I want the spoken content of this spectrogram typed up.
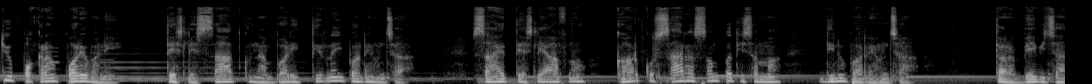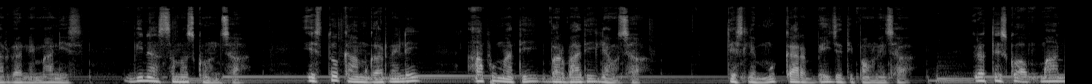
त्यो पक्राउ पर्यो भने त्यसले सात गुणा बढी तिर्नै पर्ने हुन्छ। सायद त्यसले आफ्नो घरको सारा सम्पत्तिसम्म दिनुपर्ने हुन्छ। तर बेविचार गर्ने मानिस बिना समझको हुन्छ। यस्तो काम गर्नेले आफूमाथि बर्बादी ल्याउँछ। त्यसले मुक्का र बेइजती पाउनेछ र त्यसको अपमान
